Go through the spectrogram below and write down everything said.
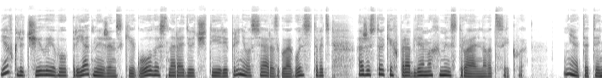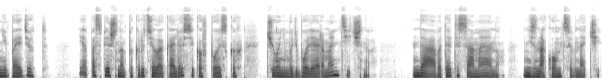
Я включила его, приятный женский голос на радио 4 принялся разглагольствовать о жестоких проблемах менструального цикла. Нет, это не пойдет. Я поспешно покрутила колесико в поисках чего-нибудь более романтичного. Да, вот это самое оно, незнакомцы в ночи.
